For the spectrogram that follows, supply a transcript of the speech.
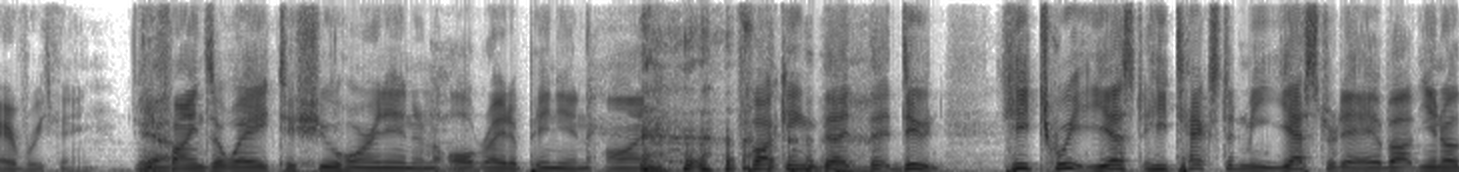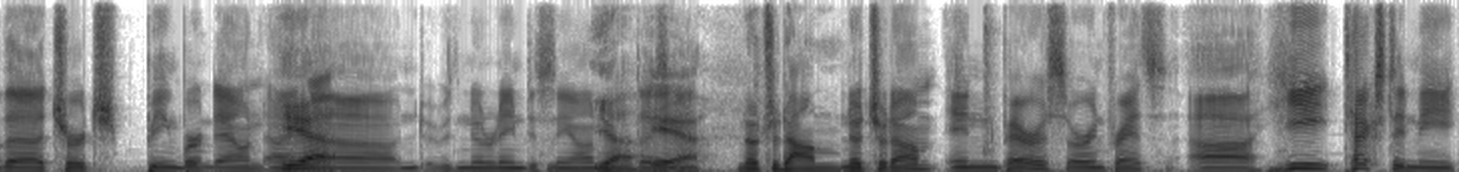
everything. He Yeah. finds a way to shoehorn in an alt right opinion on fucking the, the dude. He tweet yes. He texted me yesterday about you know the church being burnt down. in, Yeah. uh, it was Notre Dame de Sion. Yeah. de Sion? Yeah. Notre Dame. Notre Dame in Paris or in France. Uh, he texted me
